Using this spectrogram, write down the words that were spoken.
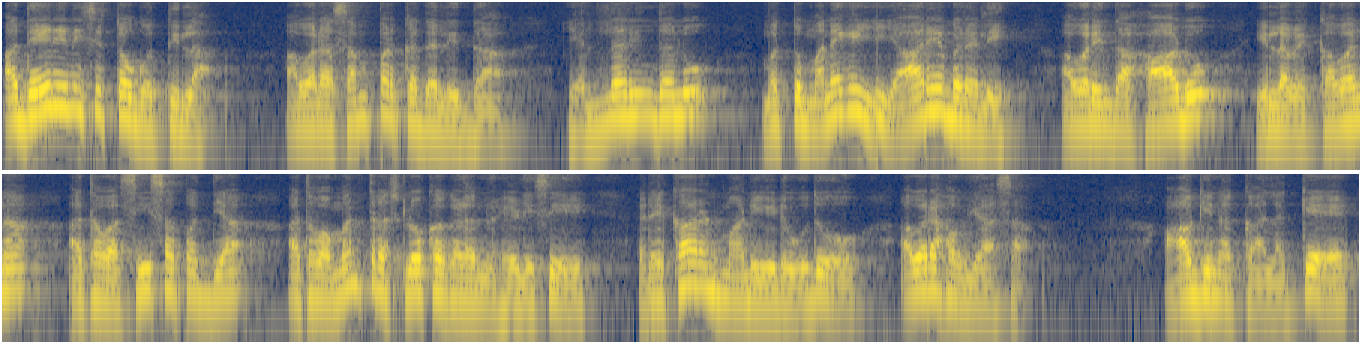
ಅದೇನೆನಿಸುತ್ತೋ ಗೊತ್ತಿಲ್ಲ. ಅವರ ಸಂಪರ್ಕದಲ್ಲಿದ್ದ ಎಲ್ಲರಿಂದಲೂ ಮತ್ತು ಮನೆಗೆ ಯಾರೇ ಬರಲಿ ಅವರಿಂದ ಹಾಡು, ಇಲ್ಲವೇ ಕವನ ಅಥವಾ ಸೀಸಪದ್ಯ ಅಥವಾ ಮಂತ್ರ ಶ್ಲೋಕಗಳನ್ನು ಹೇಳಿಸಿ ರೆಕಾರ್ಡ್ ಮಾಡಿ ಇಡುವುದು ಅವರ ಹವ್ಯಾಸ. ಆಗಿನ ಕಾಲಕ್ಕೆ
